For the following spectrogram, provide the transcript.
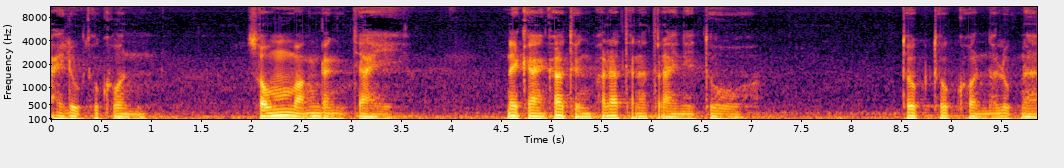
ให้ลูกทุกคน สมหวังดังใจ ในการเข้าถึงพระรัตนตรัยในตัว ทุกทุกคนนะลูกนะ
